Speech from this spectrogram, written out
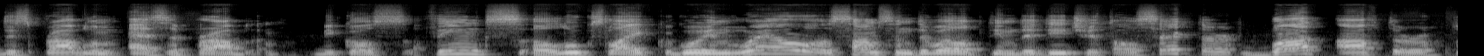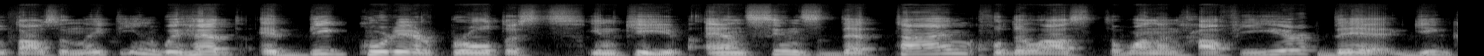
this problem as a problem because things uh, looks like going well, something developed in the digital sector. But after 2018, we had a big courier protests in Kiev. And since that time, for the last one and a half year, the gig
